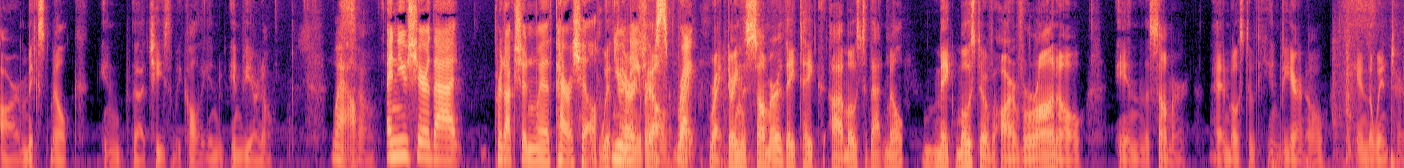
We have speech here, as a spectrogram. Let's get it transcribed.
our mixed milk in uh, cheese that we call the in- Invierno. Wow. So- And you share that production with Parish Hill, with your Parish neighbors. Hill. Right. right, During the summer, they take uh, most of that milk, make most of our Verano in the summer, and most of the Invierno in the winter.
